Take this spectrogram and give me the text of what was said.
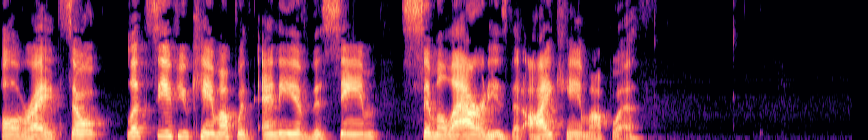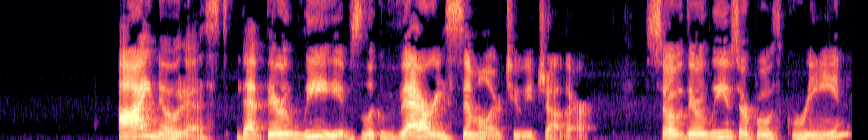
All right, so let's see if you came up with any of the same similarities that I came up with. I noticed that their leaves look very similar to each other. So their leaves are both green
